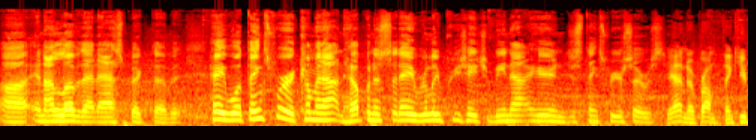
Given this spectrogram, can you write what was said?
uh, and I love that aspect of it. Hey, well, thanks for coming out and helping us today. Really appreciate you being out here, and just thanks for your service. Yeah, no problem. Thank you.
